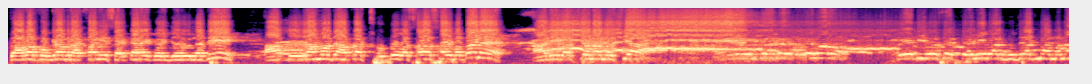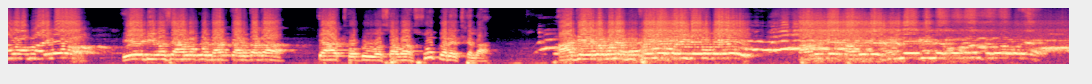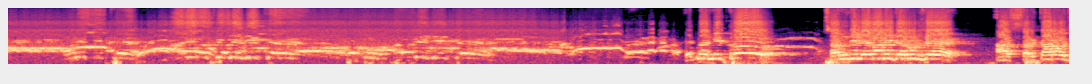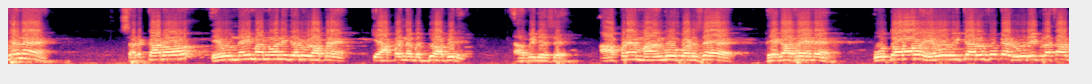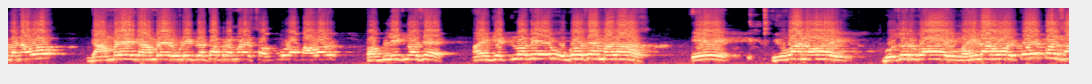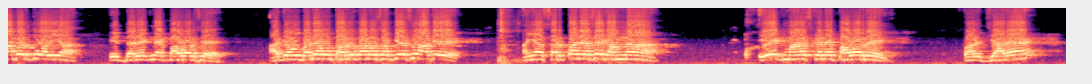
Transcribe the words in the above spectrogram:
તો આવા પ્રોગ્રામ રાખવાની સરકારે કોઈ જરૂર નથી. આ પ્રોગ્રામો આપણા છોટુ વસાવા સાહેબ હતા ને, આદિવાસીઓના મસીહા. દિવસે પહેલી વાર ગુજરાતમાં મનાવવામાં આવ્યો. એ દિવસે આ લોકો દાંત કાઢતા હતા કે આ છોટું વસાવા શું કરે છેલા આજે એ લોકોને ભૂખાઈને પડી જવું પડ્યું. તાલુકે તાલુકે જિલ્લે જિલ્લે પ્રોગ્રામ કરવા પડે. એટલે મિત્રો, સમજી લેવાની જરૂર છે. આ સરકારો છે ને સરકારો એવું નહીં માનવાની જરૂર આપણે કે આપણને બધું આપી આપી દેશે. આપણે માંગવું પડશે ભેગા થઈને. હું તો એવું વિચારું છું કે રૂઢી પ્રથા બનાવો. ગામડે ગામડે રૂઢી પ્રથા પ્રમાણે સંપૂર્ણ પાવર પબ્લિક નો છે. અહીં જેટલો બી ઊભો છે માણસ, એ યુવાન હોય, બુઝુર્ગ હોય, મહિલા હોય, કોઈ પણ સાંભળતું હોય અહીંયા, એ દરેકને પાવર છે. આજે હું બને, હું તાલુકાનો સભ્ય છું. આજે અહીંયા સરપંચ હશે ગામના. એક માણસ કને પાવર રહે. પણ જ્યારે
